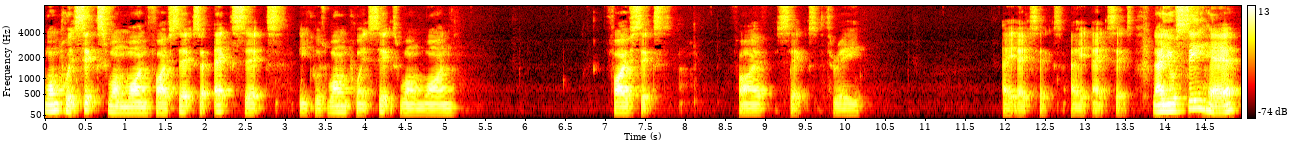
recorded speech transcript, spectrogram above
1.61156, so x6 equals 1.611 886, 886. Now you'll see here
